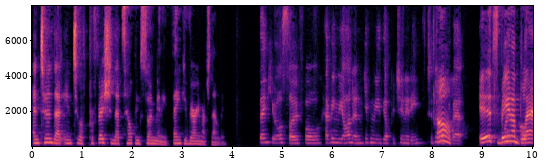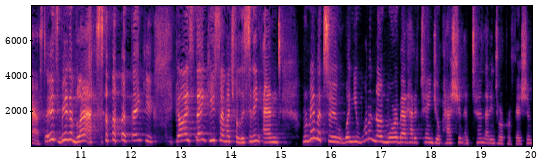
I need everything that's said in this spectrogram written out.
and turned that into a profession that's helping so many. Thank you very much, Natalie. Thank you also for having me on and giving me the opportunity to talk oh. about it's been a blast. It's been a blast. thank you. Guys, thank you so much for listening. And remember to, when you want to know more about how to change your passion and turn that into a profession,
